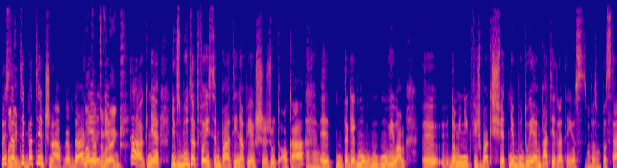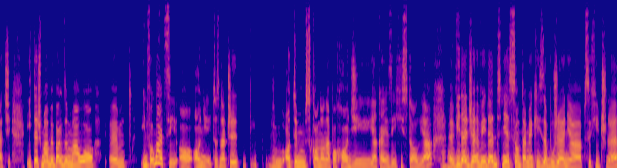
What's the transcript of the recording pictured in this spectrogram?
To jest no nie- antypatyczna, prawda? nawet wręcz. Tak, nie, nie wzbudza twojej sympatii na pierwszy rzut oka. Mhm. Y, Tak jak mu, mówiłam, y, Dominik Fiszbach świetnie buduje empatię dla tej Mhm. postaci. I też mamy bardzo mało informacji o, o niej, to znaczy o tym, skąd ona pochodzi, jaka jest jej historia. Mhm. E, Widać, że ewidentnie są tam jakieś zaburzenia psychiczne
